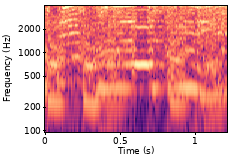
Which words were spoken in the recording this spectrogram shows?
Happy birthday to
